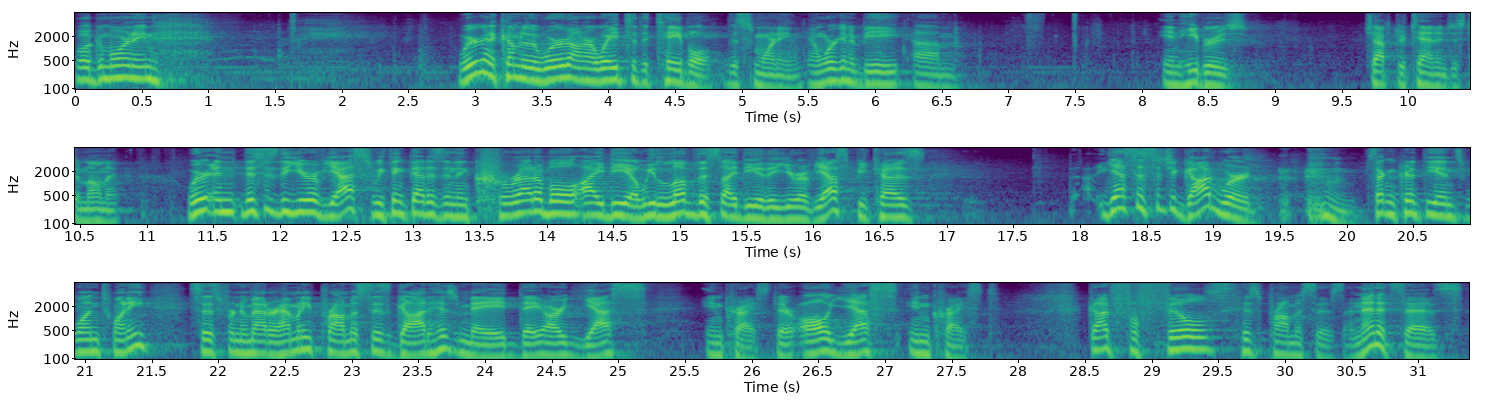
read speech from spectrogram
Well, good morning. We're going to come to the word on our way to the table this morning, and we're going to be um, in Hebrews chapter 10 in just a moment. We're in, this is the year of yes. We think that is an incredible idea. We love this idea, the year of yes, because yes is such a God word. 2 Corinthians 1.20 says, for no matter how many promises God has made, they are yes in Christ. They're all yes in Christ. God fulfills his promises. And then it says,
